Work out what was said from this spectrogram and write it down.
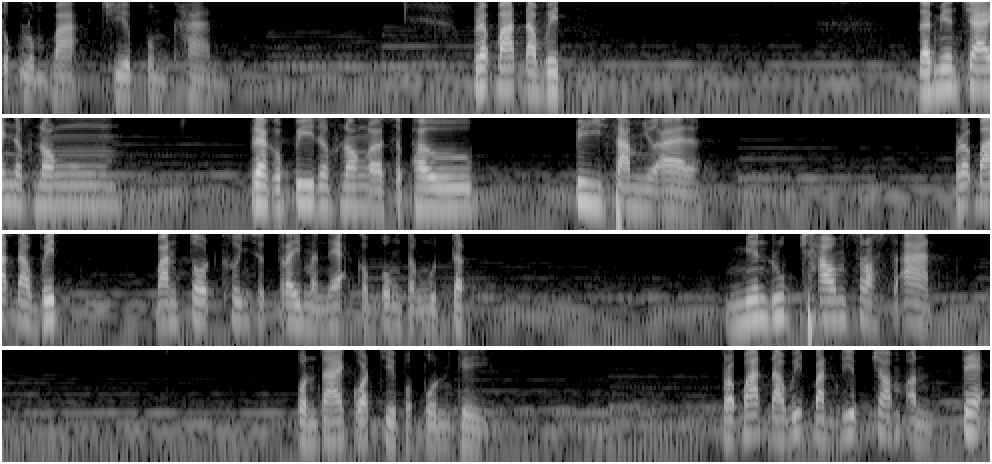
ទុក្ខលំបាកជាពុំខានព្រះបាទដាវីតដែលមានចែងនៅក្នុងព្រះគម្ពីរនៅក្នុងសភៅ2សាមយូអែលព្រះបាទដាវីតបានទតឃើញស្ត្រីម្នាក់កំពុងតែងូតទឹក មានរូបឆោមស្រស់ស្អាតប៉ុន្តែគាត់ជាប្រពន្ធគេព្រះបាទដាវីតបានរៀបចំអន្ទាក់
